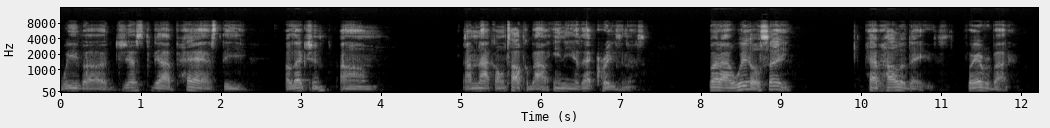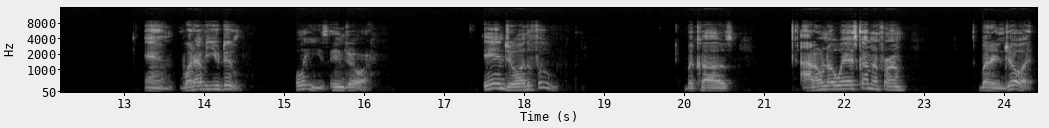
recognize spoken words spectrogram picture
we've uh, just got past the election. Um, I'm not going to talk about any of that craziness, but I will say, have holidays for everybody. And whatever you do, please enjoy. Enjoy the food because I don't know where it's coming from, but enjoy it.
